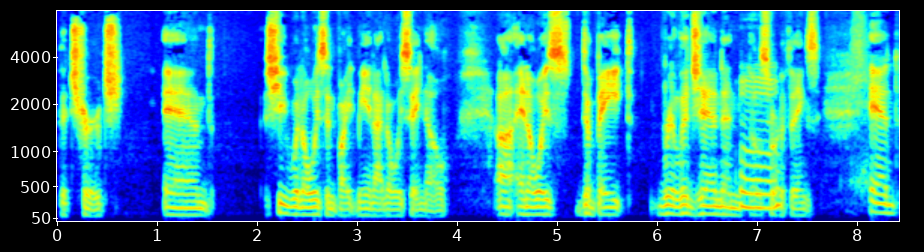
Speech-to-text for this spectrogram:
the church. And she would always invite me and I'd always say no uh, and always debate religion and mm. those sort of things. And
